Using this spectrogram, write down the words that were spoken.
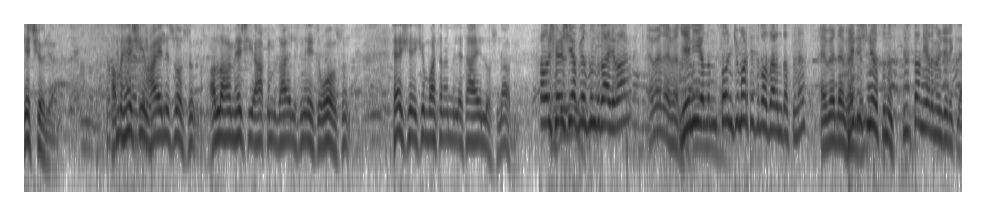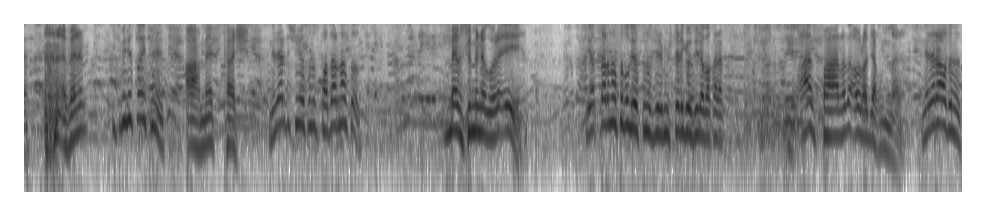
geçiyor yani. Ama her şeyin hayırlısı olsun. Allah'ım her şeyi hakkımızda hayırlısı neyse o olsun. Her şey için vatana millete hayırlı olsun abi. Alışverişi yapıyorsunuz galiba. Evet efendim. Yeni yılın son cumartesi pazarındasınız. Evet Ne efendim. düşünüyorsunuz? Sizi tanıyalım öncelikle. efendim? İsminiz soy isminiz. Ahmet Taş. Neler düşünüyorsunuz? Pazar nasıl? Mevsimine göre iyi. Fiyatları nasıl buluyorsunuz bir müşteri gözüyle bakarak? Az pahalı da olacak bunlar. Neler aldınız?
